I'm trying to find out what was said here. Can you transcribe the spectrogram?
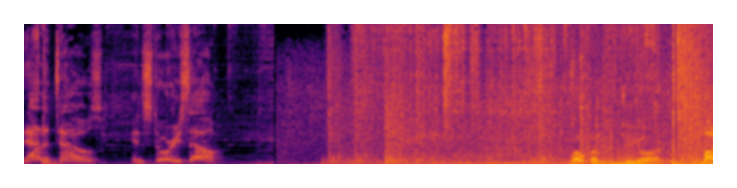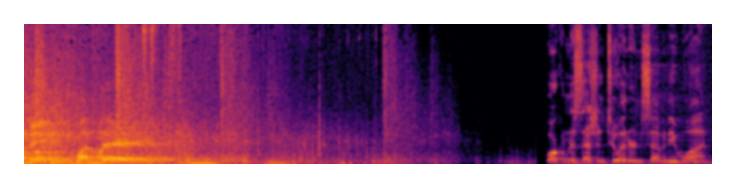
Data tells and stories sell. Welcome to your Money Monday. Welcome to session 271.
